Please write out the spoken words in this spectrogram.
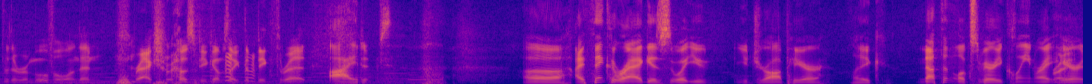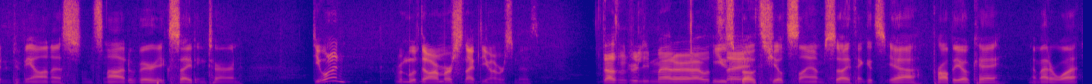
for the removal, and then Ragnaros becomes like the big threat. I, d- uh, I think the rag is what you you drop here. Like nothing looks very clean right, Right. here. To be honest, it's not a very exciting turn. Do you want to remove the armor or snipe the armor smith? Doesn't really matter, I would He used say. both shield slams, so I think it's yeah probably okay no matter what.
